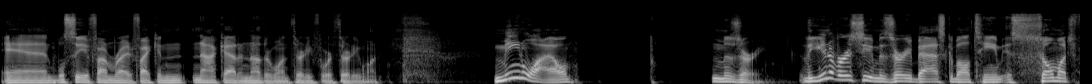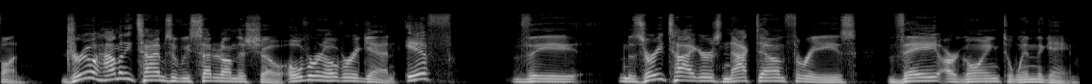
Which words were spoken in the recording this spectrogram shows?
and we'll see if I'm right, if I can knock out another one, 34 31. Meanwhile, Missouri. The University of Missouri basketball team is so much fun. Drew, how many times have we said it on this show over and over again? If the Missouri Tigers knock down threes, they are going to win the game.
